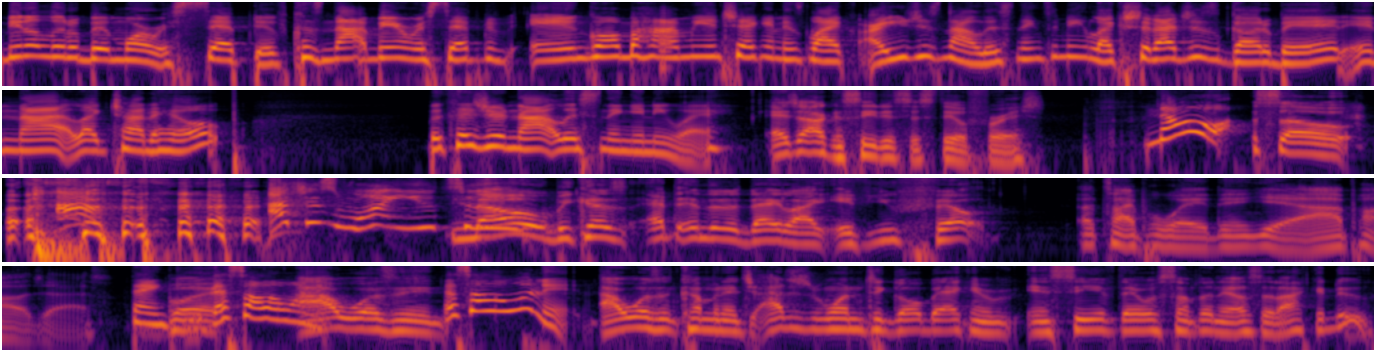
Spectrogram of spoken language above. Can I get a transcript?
being a little bit more receptive. Cause not being receptive and going behind me and checking is like, are you just not listening to me? Like, should I just go to bed and not like try to help? Because you're not listening anyway. As y'all can see, this is still fresh. No, So I just want you to no, because at the end of the day, like if you felt a type of way, then yeah, I apologize. Thank you. That's all I wanted. I wasn't. That's all I wanted. I wasn't coming at you. I just wanted to go back and, and see if there was something else that I could do.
